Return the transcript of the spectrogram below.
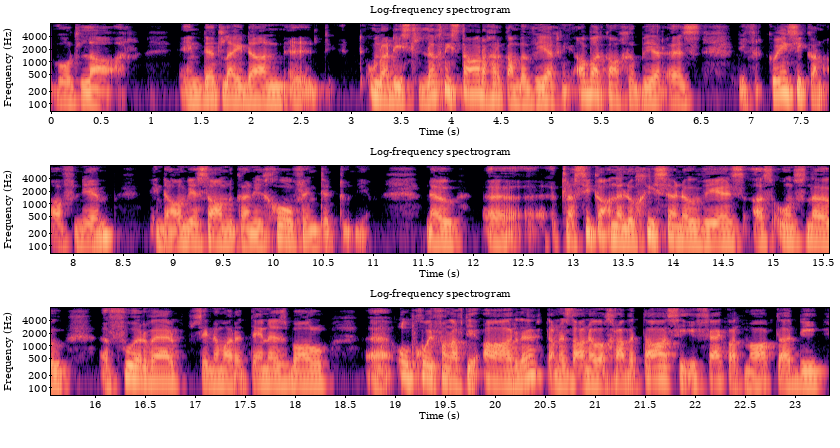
word laer. En dit lei dan uh, omdat die lig nie stadiger kan beweeg nie. Al wat kan gebeur is die frekwensie kan afneem en daarmee saam kan die golflengte toeneem. Nou 'n uh, klassieke analogie sou nou wees as ons nou 'n voorwerp sê nou maar 'n tennisbal uh opgooi vanaf die aarde, dan is daar nou 'n gravitasie effek wat maak dat die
